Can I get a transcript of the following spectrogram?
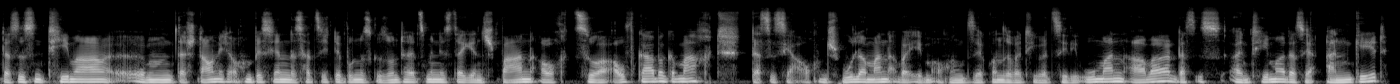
Das ist ein Thema, ähm, da staune ich auch ein bisschen. Das hat sich der Bundesgesundheitsminister Jens Spahn auch zur Aufgabe gemacht. Das ist ja auch ein schwuler Mann, aber eben auch ein sehr konservativer CDU-Mann. Aber das ist ein Thema, das er angeht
